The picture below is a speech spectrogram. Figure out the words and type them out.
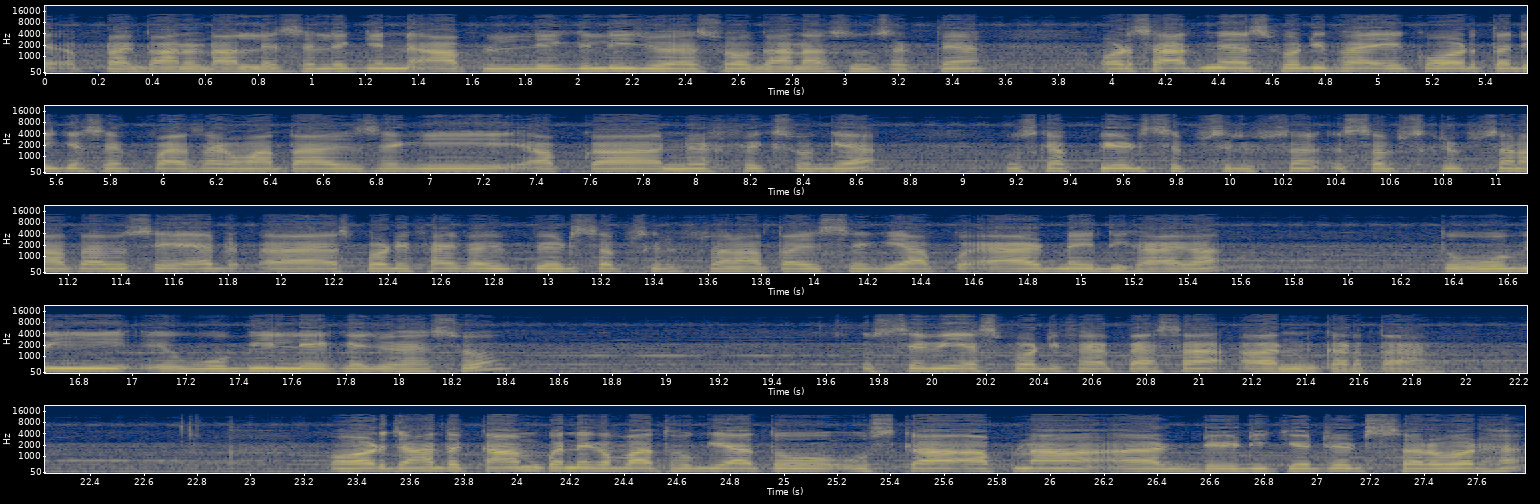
अपना गाना डालने से लेकिन आप लीगली जो है सो गाना सुन सकते हैं। और साथ में स्पॉटिफाई एक और तरीके से पैसा कमाता है जैसे कि आपका नेटफ्लिक्स हो गया उसका पेड सब्सक्रिप्शन सब्सक्रिप्शन आता है वैसे स्पॉटिफाई का भी पेड सब्सक्रिप्शन आता है जिससे कि आपको ऐड नहीं दिखाएगा। तो वो भी वो भी लेके जो है सो उससे भी स्पॉटिफाई पैसा अर्न करता है। और जहाँ तक काम करने का बात हो गया तो उसका अपना डेडिकेटेड सर्वर है।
